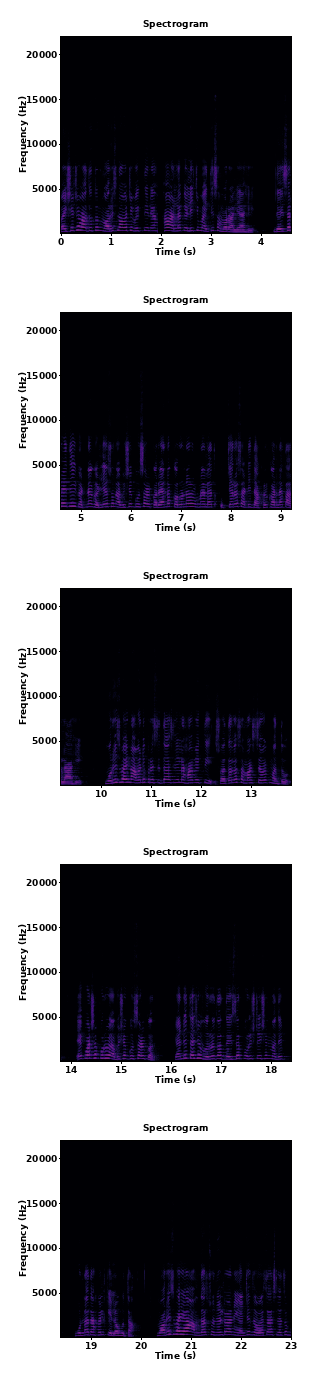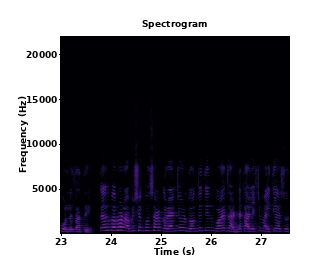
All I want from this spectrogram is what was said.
पैशाच्या वादातून मॉरिस नावाच्या व्यक्तीने हा हल्ला केल्याची माहिती समोर आली आहे. देसर येथे ही घटना घडली असून अभिषेक घोसाळकर यांना करोना रुग्णालयात उपचारासाठी दाखल करण्यात आला आहे. मुरीजबाई नावाने प्रसिद्ध असलेला हा व्यक्ती स्वतःला समाजसेवक म्हणतो. एक वर्षापूर्वी अभिषेक घोसाळकर यांनी त्याच्या विरोधात दहिसर पोलीस स्टेशनमध्ये गुन्हा दाखल केला होता. मॉरिसभाई हा आमदार सुनील राणे यांच्या जवळचा असल्याचं बोललं जाते त्याचबरोबर अभिषेक घोसाळकर यांच्यावर दोन ते तीन गोळ्या झाडण्यात आल्याची माहिती असून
